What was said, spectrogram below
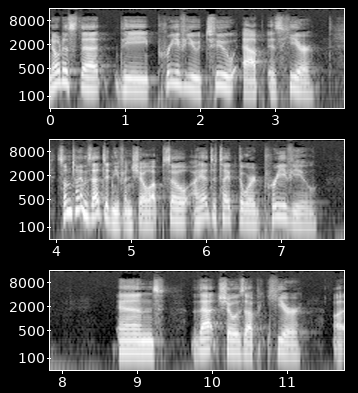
notice that the Preview 2 app is here. Sometimes that didn't even show up, so I had to type the word preview and that shows up here uh,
